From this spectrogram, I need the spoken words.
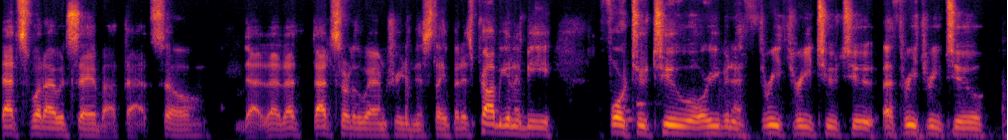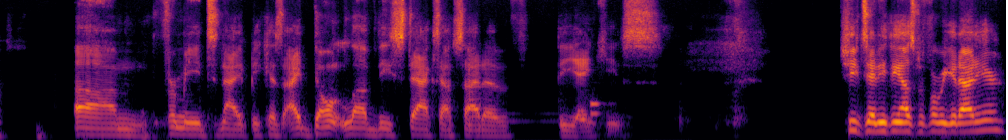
that's what I would say about that. So that, that, that's sort of the way I'm treating this slate. But it's probably going to be four two two or even a three three two two a three three two um, for me tonight because I don't love these stacks outside of the Yankees. Sheets, anything else before we get out of here?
